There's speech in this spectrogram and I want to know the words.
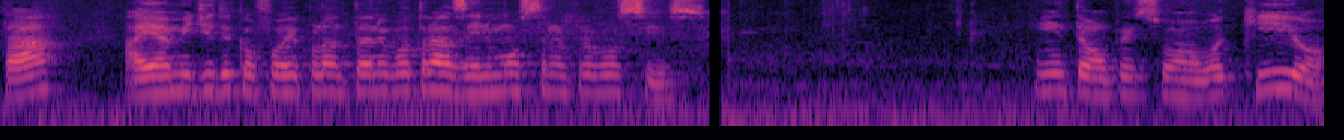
tá? Aí à medida que eu for replantando, eu vou trazendo e mostrando para vocês. Então, pessoal, aqui, ó,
